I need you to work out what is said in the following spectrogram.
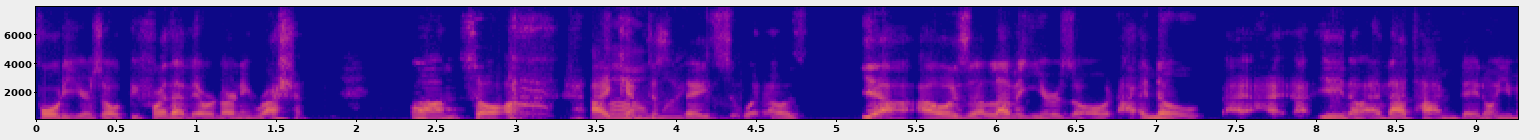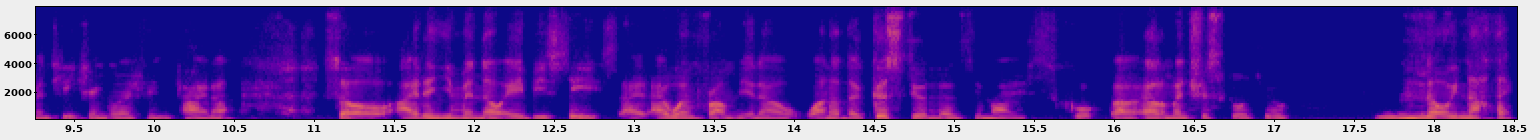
40 years old. Before that they were learning russian. Um, so i came oh to states God. when i was yeah, I was 11 years old. I know, I, I, you know, at that time they don't even teach English in China, so I didn't even know ABCs. I, I went from you know one of the good students in my school, uh, elementary school, to knowing nothing.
